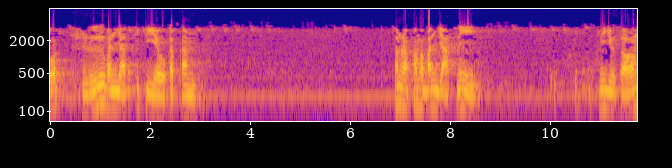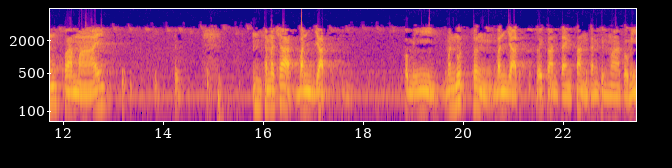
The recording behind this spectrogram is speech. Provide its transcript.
กฎหรือบัญญัติที่เกี่ยวกับกรรมสำหรับคำว่าบัญญัตินี่ มีอยู่สองความหมาย ธรรมชาติบัญญัติ ก็มีมนุษย์เพิ่งบัญญัติโดยการแต่งตั้งกันขึ้นมาก็มี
